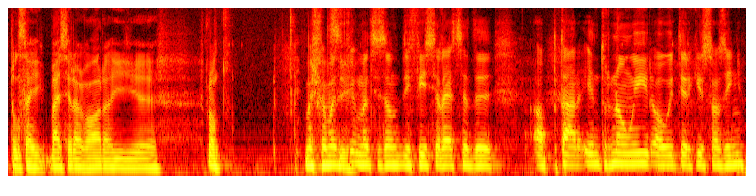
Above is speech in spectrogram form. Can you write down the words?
pensei, vai ser agora e uh, pronto mas foi uma, uma, decisão difícil essa de optar entre não ir ou ter que ir sozinho?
